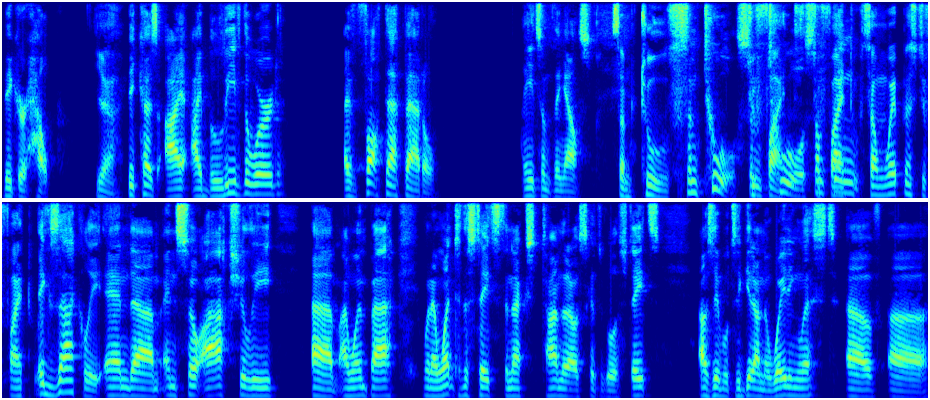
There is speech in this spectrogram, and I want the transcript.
bigger help yeah because I, I believe the word. I've fought that battle. I need something else, some tools some tools, to some fight tools, to something fight some weapons to fight with Exactly. And um, and so I actually um, I went back when I went to the states the next time that I was scheduled to go to the states. I was able to get on the waiting list of uh,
